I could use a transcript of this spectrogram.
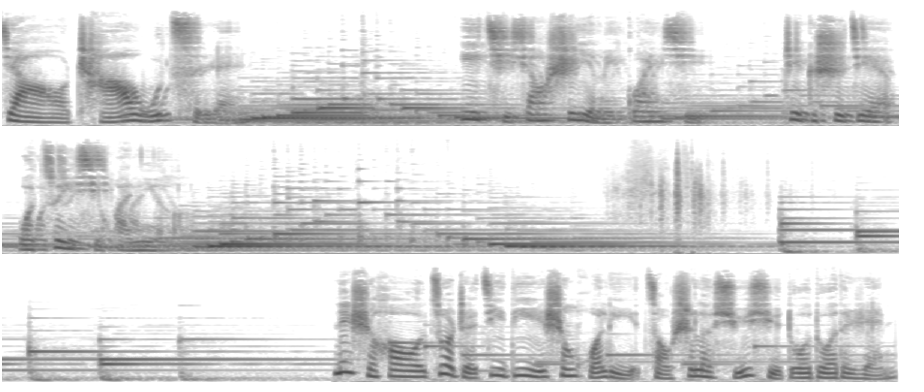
叫《查无此人》，一起消失也没关系。这个世界，我最喜欢你了。那时候，作者季地生活里走失了许许多多的人，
